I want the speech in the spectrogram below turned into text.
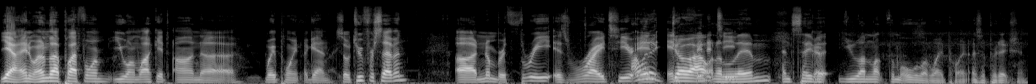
yeah, anyway, on that platform, you unlock it on uh, Waypoint again. So two for seven. Uh, number three is right here I'm gonna go out on a limb and say Okay. that you unlock them all on Waypoint as a prediction.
